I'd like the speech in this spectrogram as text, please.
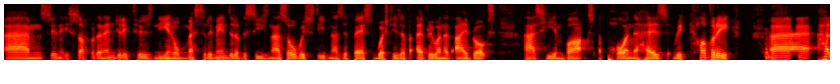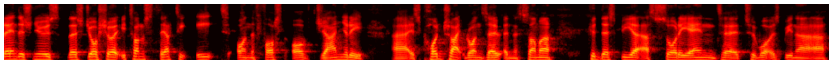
um, saying that he suffered an injury to his knee and will miss the remainder of the season. As always, Stephen has the best wishes of everyone at Ibrox as he embarks upon his recovery. Uh, horrendous news. This Joshua, he turns 38 on the 1st of January. Uh, his contract runs out in the summer. Could this be a, a sorry end uh, to what has been a, a,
